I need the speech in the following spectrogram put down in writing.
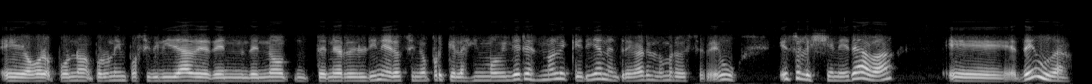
eh, o por, por, una imposibilidad de, no tener el dinero, sino porque las inmobiliarias no le querían entregar el número de CBU. Eso le generaba eh, deuda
